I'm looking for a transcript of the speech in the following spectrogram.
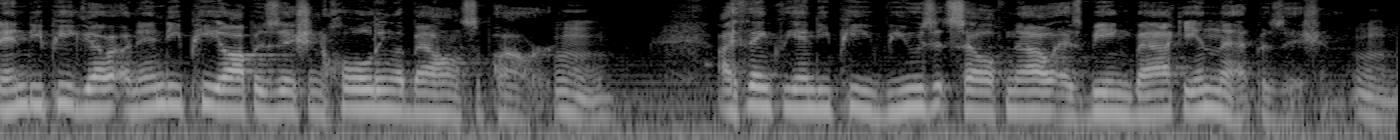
an NDP gov- an NDP opposition holding the balance of power. Mm-hmm. I think the NDP views itself now as being back in that position. Mm-hmm.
